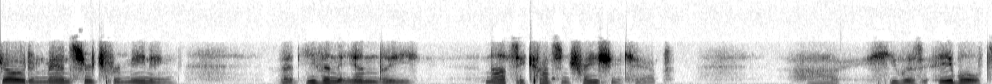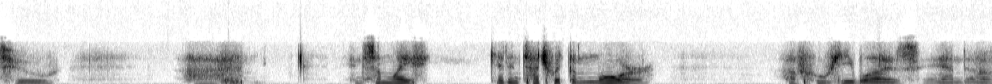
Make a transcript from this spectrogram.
showed in Man's Search for Meaning that even in the Nazi concentration camp, uh, he was able to, uh, in some ways, get in touch with the more of who he was and of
